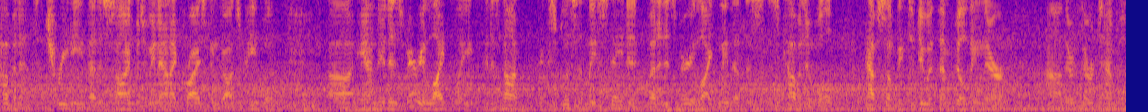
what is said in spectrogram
covenant, a treaty that is signed between Antichrist and God's people. Uh, and it is very likely, it is not explicitly stated, but it is very likely that this, this covenant will have something to do with them building their, uh, their third temple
